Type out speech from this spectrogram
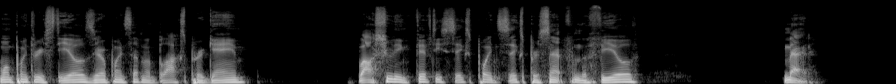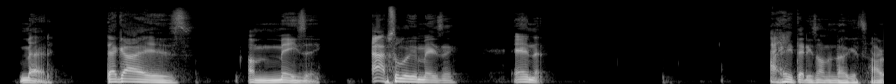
1.3 steals, 0.7 blocks per game, while shooting 56.6% from the field. Mad. Mad. That guy is amazing. Absolutely amazing. And I hate that he's on the Nuggets. I,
